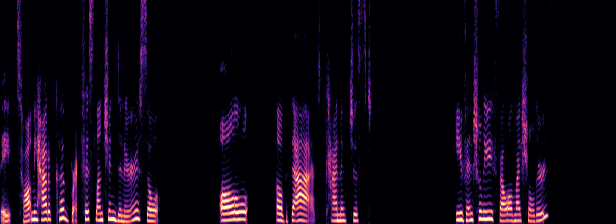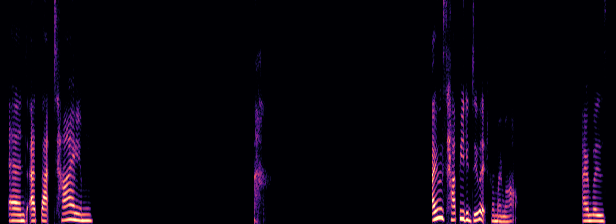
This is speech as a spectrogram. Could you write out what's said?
they taught me how to cook breakfast, lunch, and dinner. So all of that kind of just eventually fell on my shoulders. And at that time, I was happy to do it for my mm. mom. I was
